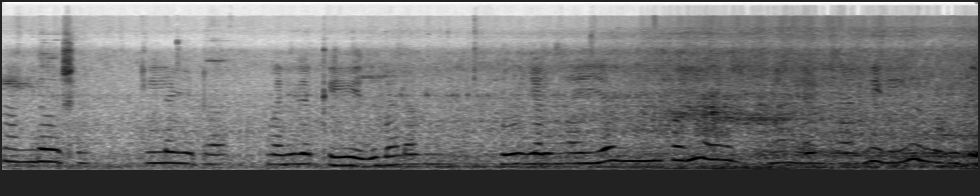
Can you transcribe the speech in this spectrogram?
சந்தோஷம் இல்லை என்றால் மனிதக்கு எது பலம்? புயல் மையம் கொள்ள நாளை கண்ணில் உண்டு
